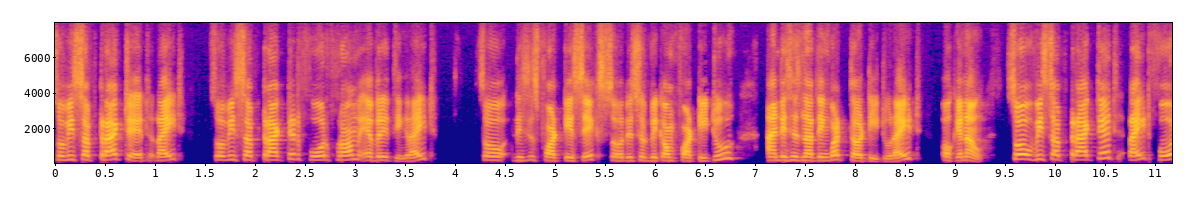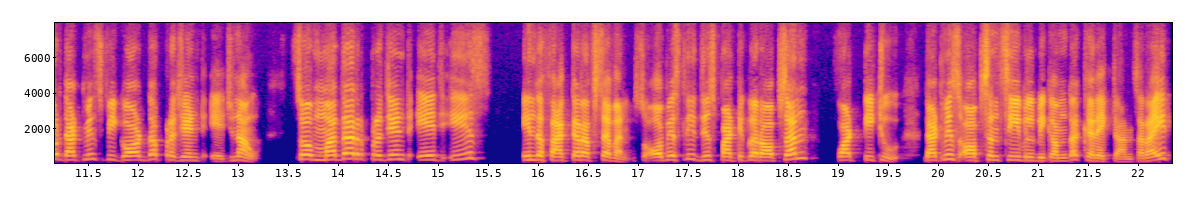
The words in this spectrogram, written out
So we subtracted, right? So we subtracted 4 from everything, right? So this is 46. So this will become 42 and this is nothing but 32, right? Okay, now, so we subtracted, right? 4, that means we got the present age. Now, so mother present age is in the factor of 7. So obviously this particular option 42. That means option C will become the correct answer, right?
